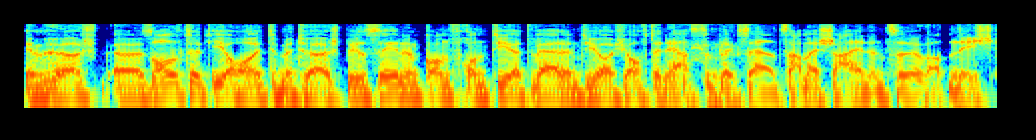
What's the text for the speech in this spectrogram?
im Hörsp äh, solltet ihr heute mit Hörspielszenen konfrontiert werden, die euch auf den ersten Blick seltsam erscheinen, zögert nicht,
